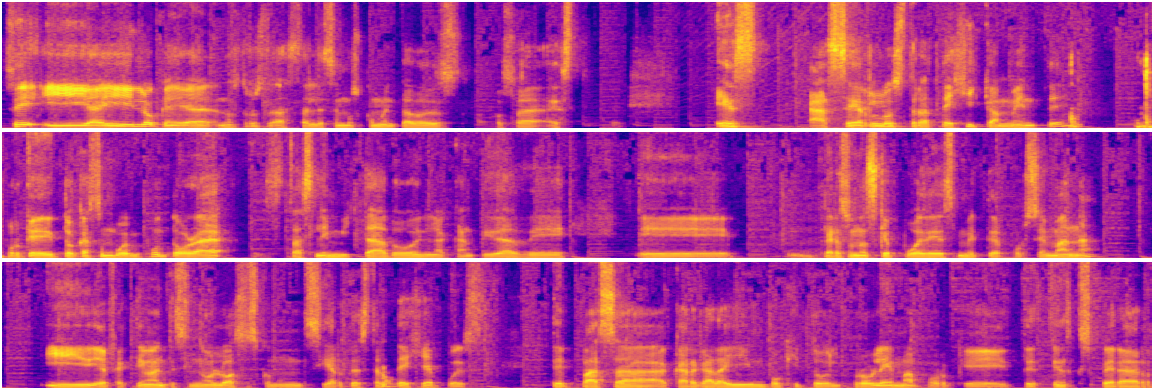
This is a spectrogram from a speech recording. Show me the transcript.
Sí, y ahí lo que nosotros hasta les hemos comentado es, o sea, es, es hacerlo estratégicamente, porque tocas un buen punto. Ahora estás limitado en la cantidad de eh, personas que puedes meter por semana y efectivamente, si no lo haces con una cierta estrategia, pues te pasa a cargar ahí un poquito el problema porque te tienes que esperar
